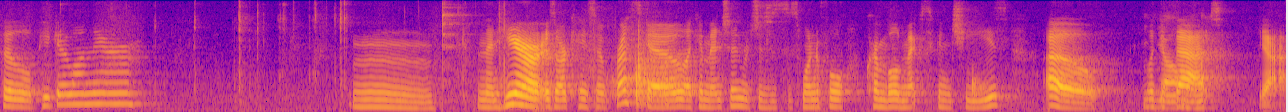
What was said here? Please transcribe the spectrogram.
put a little pico on there. Mmm. And then here is our queso fresco, like I mentioned, which is just this wonderful crumbled Mexican cheese. Oh, look Yum. at that. Yeah.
